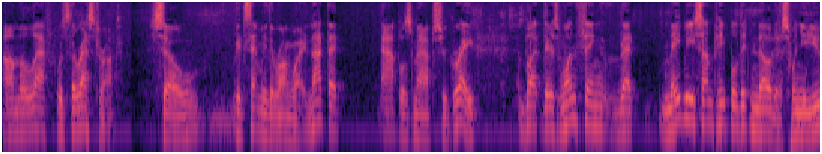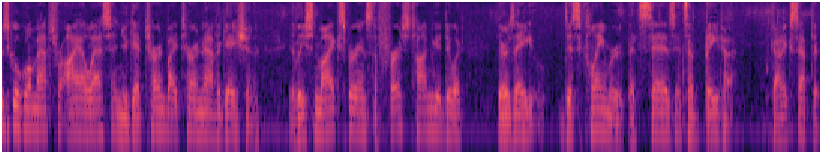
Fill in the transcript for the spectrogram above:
on the left was the restaurant. So it sent me the wrong way. Not that Apple's maps are great, but there's one thing that maybe some people didn't notice. When you use Google Maps for iOS and you get turn by turn navigation, at least in my experience, the first time you do it, there's a disclaimer that says it's a beta. Got to accept it.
